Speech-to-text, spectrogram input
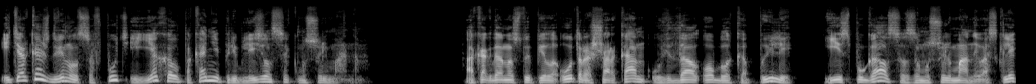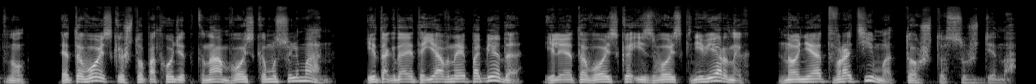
И Теркаш двинулся в путь и ехал, пока не приблизился к мусульманам. А когда наступило утро, Шаркан увидал облако пыли и испугался за мусульман и воскликнул, «Это войско, что подходит к нам, войско мусульман, и тогда это явная победа, или это войско из войск неверных, но неотвратимо то, что суждено.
